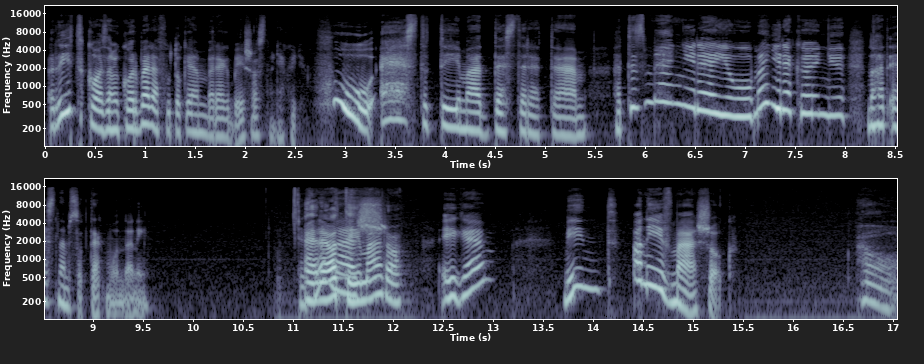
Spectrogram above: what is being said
ritka az, amikor belefutok emberekbe, és azt mondják, hogy hú, ezt a témát de szeretem. Hát ez mennyire jó, mennyire könnyű. Na hát ezt nem szokták mondani. Ez Erre a más. témára? Igen, mint a névmások. Oh.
